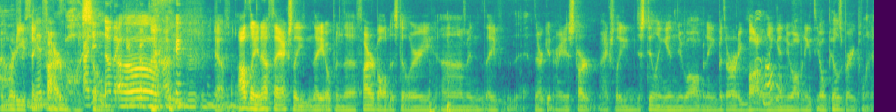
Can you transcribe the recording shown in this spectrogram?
And where do you think Fireball is I sold? didn't know that Oh. came from them. Okay. Yeah. Oddly enough, they actually they opened the Fireball Distillery, um, and they've they're getting ready to start actually distilling in New Albany, but they're already bottling in New Albany at the old Pillsbury plant.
